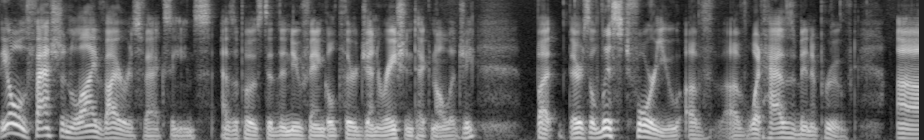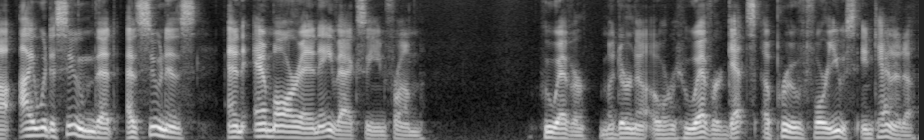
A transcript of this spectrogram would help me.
the old-fashioned live virus vaccines, as opposed to the newfangled third generation technology but there's a list for you of, of what has been approved. Uh, I would assume that as soon as an mRNA vaccine from whoever, Moderna or whoever, gets approved for use in Canada,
